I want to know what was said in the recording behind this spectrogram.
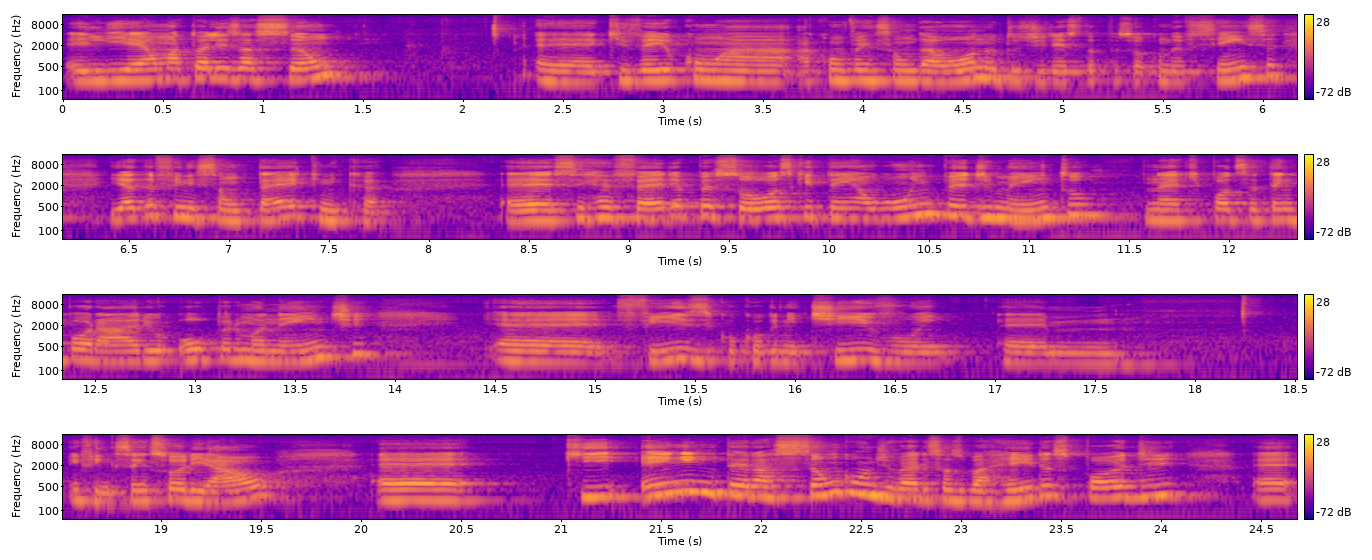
ele é uma atualização é, que veio com a, a Convenção da ONU dos Direitos da Pessoa com Deficiência e a definição técnica é, se refere a pessoas que têm algum impedimento, né, que pode ser temporário ou permanente, é, físico, cognitivo, é, enfim, sensorial, é, que em interação com diversas barreiras pode é,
